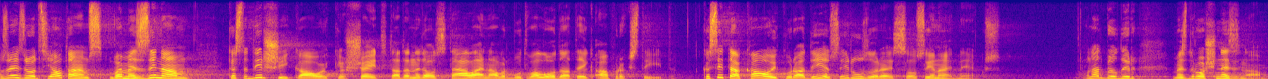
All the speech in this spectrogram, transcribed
Uzreiz rodas jautājums, vai mēs zinām, kas tad ir šī kauja, kas šeit tādā nedaudz tēlēnā, varbūt valodā tiek aprakstīta? Kas ir tā kauja, kurā Dievs ir uzvarējis savus ienaidniekus? Un atbildi ir, mēs droši nezinām.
